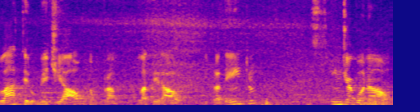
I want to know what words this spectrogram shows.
látero medial, então para lateral e para dentro, em diagonal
